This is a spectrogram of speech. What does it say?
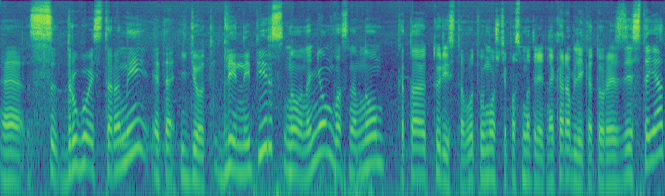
Э, с другой стороны это идет длинный пирс, но на нем в основном катают туристов. Вот вы можете посмотреть на корабли, которые здесь стоят.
